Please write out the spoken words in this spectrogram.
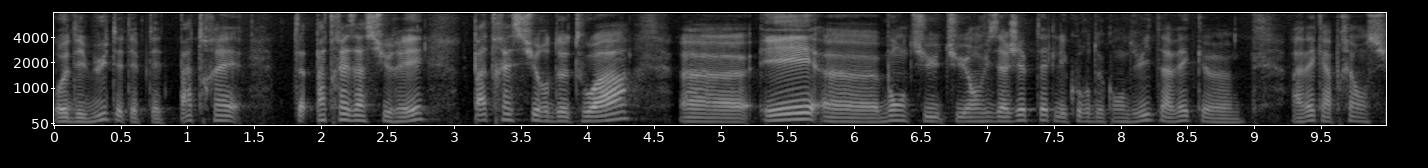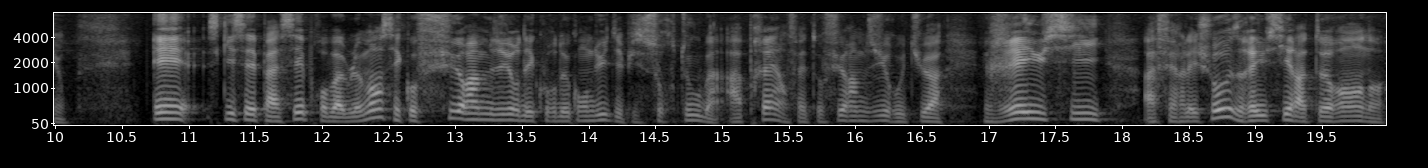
Au début tu n'étais peut-être pas très, assuré, pas très sûr de toi et bon tu, envisageais peut-être les cours de conduite avec appréhension. Et ce qui s'est passé probablement, c'est qu'au fur et à mesure des cours de conduite et puis surtout ben, après, en fait, au fur et à mesure où tu as réussi à faire les choses, réussir à te rendre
